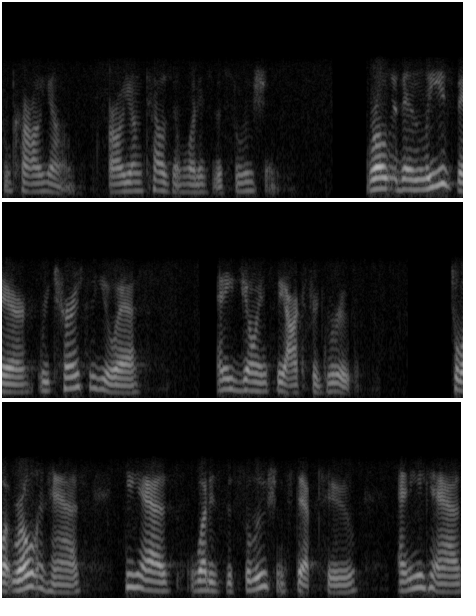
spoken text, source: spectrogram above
from Carl Jung. Carl Jung tells him what is the solution. Rowland then leaves there, returns to the U.S., and he joins the Oxford group. So what Rowland has, he has what is the solution, step two, and he has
